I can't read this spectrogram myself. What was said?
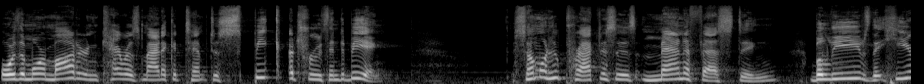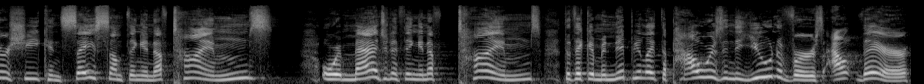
or the more modern charismatic attempt to speak a truth into being. Someone who practices manifesting believes that he or she can say something enough times or imagine a thing enough times that they can manipulate the powers in the universe out there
